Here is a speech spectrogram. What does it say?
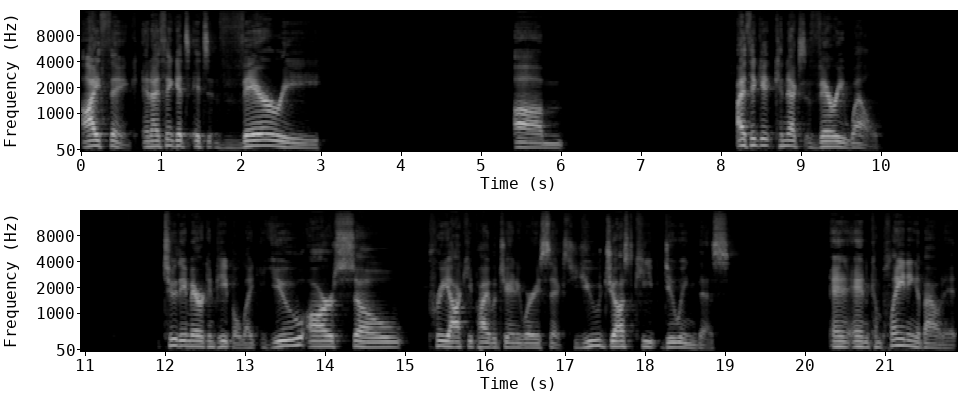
I think. And I think it's it's very um I think it connects very well to the American people. Like you are so preoccupied with January 6th. You just keep doing this and and complaining about it.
